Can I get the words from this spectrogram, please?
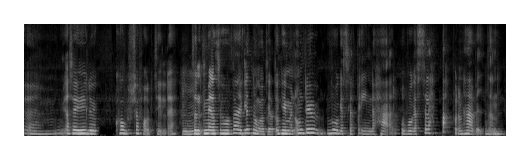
Um, alltså jag gillar ju att coacha folk till det. Så medan jag har väglett någon till att okej men om du vågar släppa in det här och vågar släppa på den här biten.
